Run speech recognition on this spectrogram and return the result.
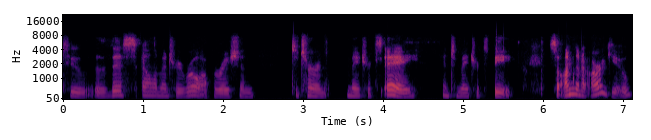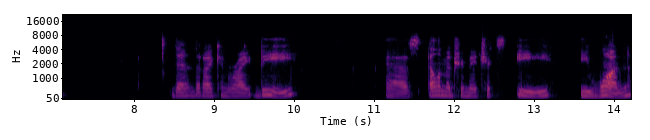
to this elementary row operation to turn matrix A into matrix B. So I'm going to argue then that I can write B as elementary matrix E, E1,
